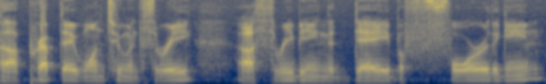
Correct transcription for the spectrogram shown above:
Uh, prep day one, two, and three. Uh, three being the day before the game.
